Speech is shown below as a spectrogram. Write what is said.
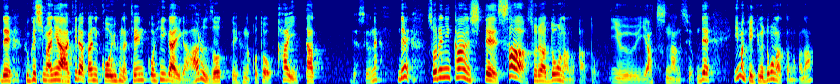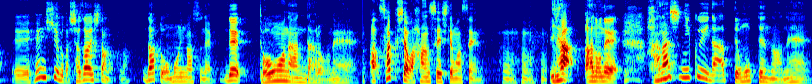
で福島には明らかにこういうふうな健康被害があるぞっていうふうなことを書いたですよね。でそれに関してさあそれはどうなのかというやつなんですよ。で今結局どうなったのかな、えー、編集部が謝罪したのかな？だと思いますね。でどうなんだろうねあ作者は反省してません。いやあのね話しにくいなって思ってんのはね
